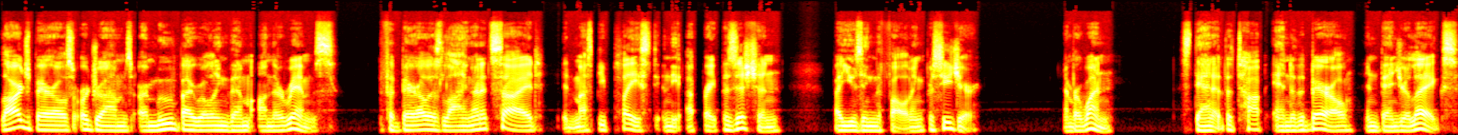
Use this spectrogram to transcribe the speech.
Large barrels or drums are moved by rolling them on their rims. If a barrel is lying on its side, it must be placed in the upright position by using the following procedure. Number one, stand at the top end of the barrel and bend your legs,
